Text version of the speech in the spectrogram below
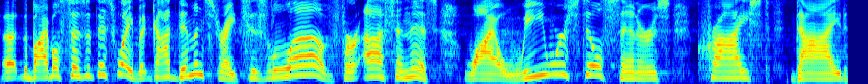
Uh, the Bible says it this way, but God demonstrates His love for us in this. While we were still sinners, Christ died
